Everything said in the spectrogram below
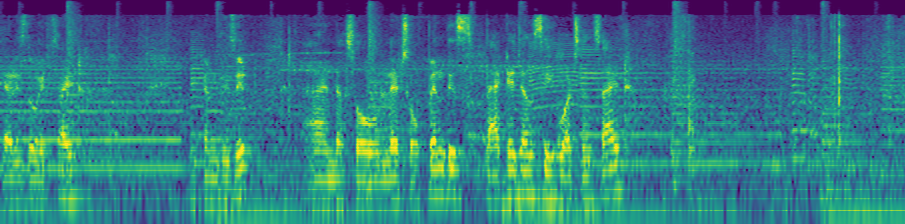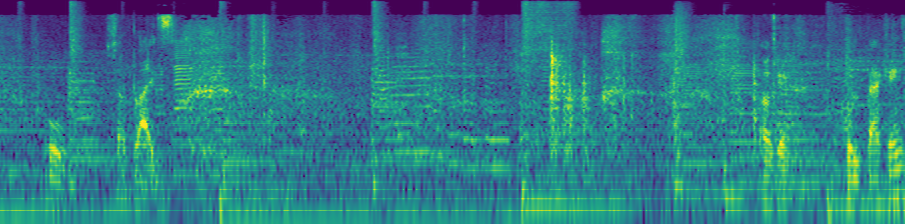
here is the website you can visit. And so let's open this package and see what's inside. Oh surprise. Okay cool packing.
